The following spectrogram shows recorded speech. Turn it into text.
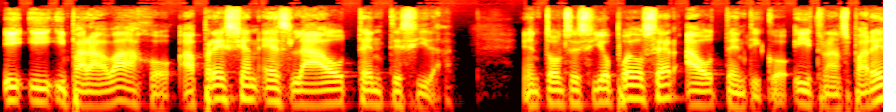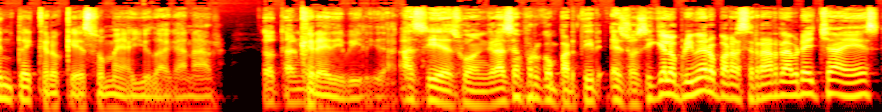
y para abajo aprecian es la autenticidad. Entonces, si yo puedo ser auténtico y transparente, creo que eso me ayuda a ganar credibilidad. Así es, Juan. Gracias por compartir eso. Así que lo primero para cerrar la brecha es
